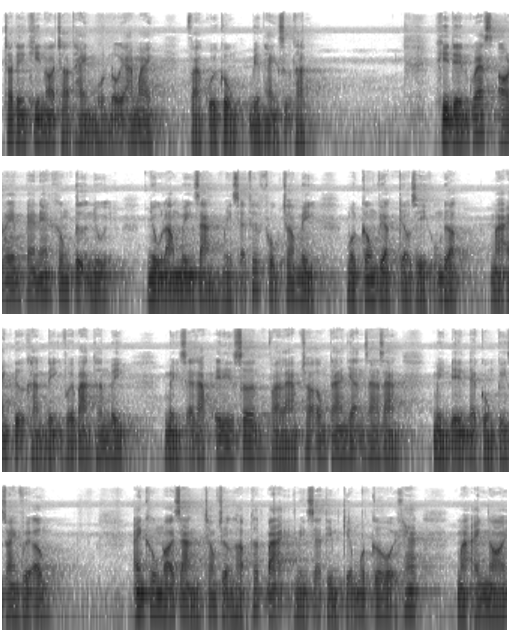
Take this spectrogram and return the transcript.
cho đến khi nó trở thành một nỗi ám ảnh và cuối cùng biến thành sự thật. Khi đến West Orange, Bennett không tự nhủ, nhủ lòng mình rằng mình sẽ thuyết phục cho mình một công việc kiểu gì cũng được mà anh tự khẳng định với bản thân mình mình sẽ gặp Edison và làm cho ông ta nhận ra rằng mình đến để cùng kinh doanh với ông. Anh không nói rằng trong trường hợp thất bại mình sẽ tìm kiếm một cơ hội khác mà anh nói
